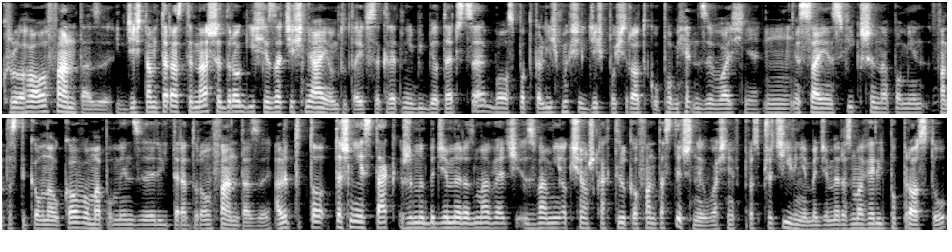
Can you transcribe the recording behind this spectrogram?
królowało fantazy. I gdzieś tam teraz te nasze drogi się zacieśniają tutaj w sekretnej biblioteczce, bo spotkaliśmy się gdzieś po środku pomiędzy właśnie mm, science fiction, a pomiędzy fantastyką naukową, a pomiędzy literaturą fantazy. Ale to, to też nie jest tak, że my będziemy rozmawiać z wami o książkach tylko fantastycznych, właśnie wprost przeciwnie. Będziemy rozmawiali po prostu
